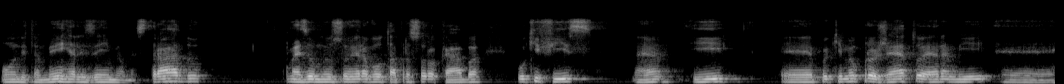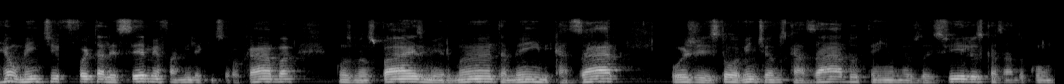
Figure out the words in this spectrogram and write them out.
onde também realizei meu mestrado, mas o meu sonho era voltar para Sorocaba, o que fiz, né? E é, porque meu projeto era me é, realmente fortalecer minha família aqui em Sorocaba, com os meus pais, minha irmã, também me casar. Hoje estou há 20 anos casado, tenho meus dois filhos, casado com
